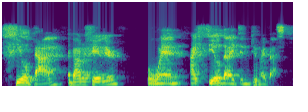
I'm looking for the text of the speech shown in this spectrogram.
feel bad about a failure when I feel that I didn't do my best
